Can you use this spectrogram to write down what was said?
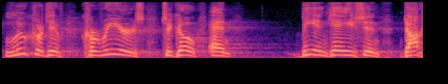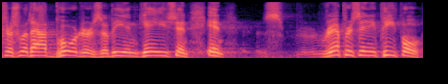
lucrative careers to go and be engaged in Doctors Without Borders or be engaged in, in representing people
